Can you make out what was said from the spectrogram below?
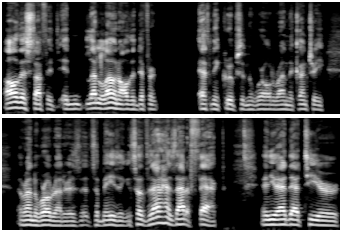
all this stuff, it, and let alone all the different ethnic groups in the world around the country around the world rather is it's amazing. And so if that has that effect, and you add that to your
